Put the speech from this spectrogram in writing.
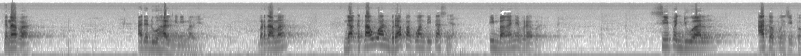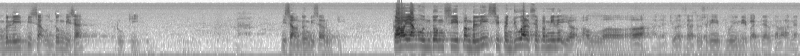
Kenapa? Ada dua hal minimalnya. Pertama, nggak ketahuan berapa kuantitasnya, timbangannya berapa. Si penjual ataupun si pembeli bisa untung bisa rugi. Nah, bisa untung bisa rugi. Kalau yang untung si pembeli, si penjual, si pemilik, ya Allah, anak jual 100 ribu ini, padahal kalau anak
